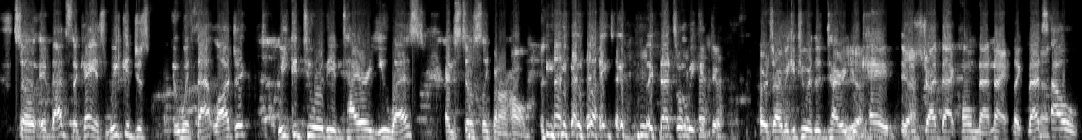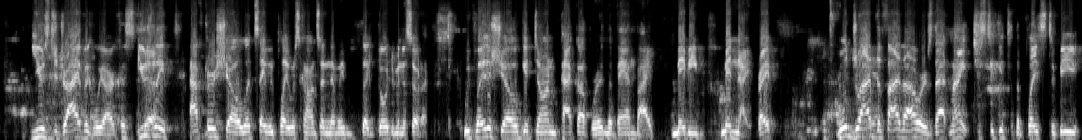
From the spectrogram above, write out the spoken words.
So if that's the case, we could just, with that logic, we could tour the entire US and still sleep in our home. like, like that's what we could do. Or sorry, we could tour the entire Yeah. UK and Yeah. just drive back home that night. Like that's how used to driving we are. Because usually after a show, let's say we play Wisconsin, then we like go to Minnesota. We play the show, get done, pack up. We're in the van by maybe midnight, right? We'll drive the five hours that night just to get to the place to be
